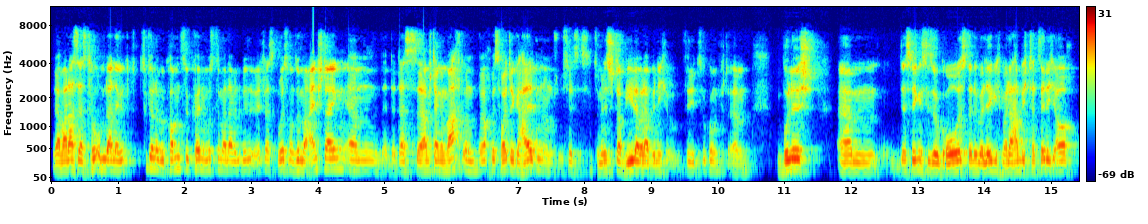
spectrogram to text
da war das erst um da eine Zuteilung bekommen zu können, musste man da mit etwas größeren Summe einsteigen. Ähm, das habe ich dann gemacht und auch bis heute gehalten und ist jetzt zumindest stabil, aber da bin ich für die Zukunft ähm, bullish. Ähm, deswegen ist sie so groß. Dann überlege ich mal, da habe ich tatsächlich auch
